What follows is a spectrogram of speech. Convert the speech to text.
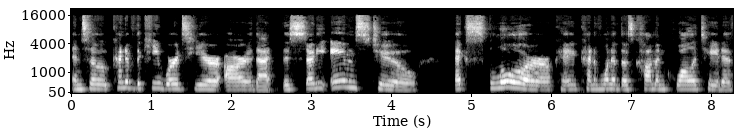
And so, kind of the key words here are that this study aims to explore, okay, kind of one of those common qualitative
